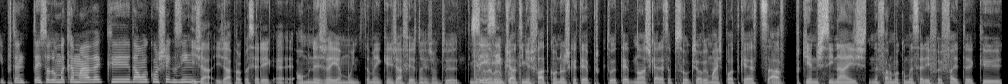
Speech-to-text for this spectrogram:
E portanto tens toda uma camada que dá um aconchegozinho. E já, e já a própria série eh, homenageia muito também quem já fez, não é? João, tu tinha, Sim, eu lembro-me sim, que já tinhas falado connosco, até porque tu, até de nós, que era essa pessoa que já ouviu mais podcasts, há pequenos sinais na forma como a série foi feita que,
